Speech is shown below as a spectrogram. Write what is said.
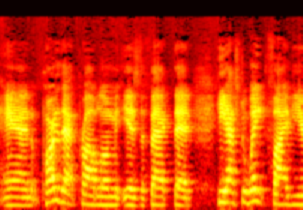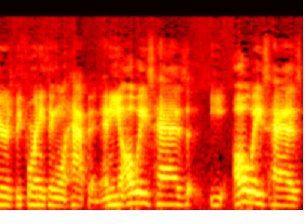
and part of that problem is the fact that he has to wait five years before anything will happen, and he always has he always has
